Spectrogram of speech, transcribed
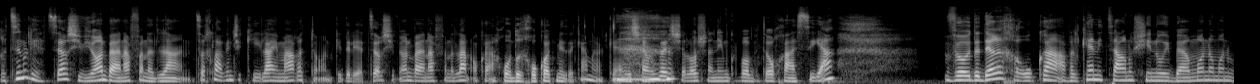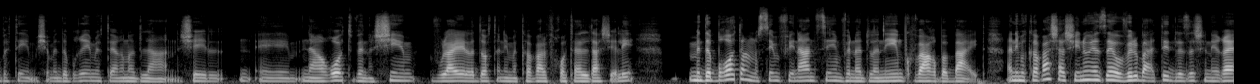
רצינו לייצר שוויון בענף הנדל"ן. צריך להבין שקהילה היא מרתון, כדי לייצר שוויון בענף הנדל"ן, אוקיי, אנחנו עוד רחוקות מזה, כן, רק לשם זה שלוש שנים כבר בתוך העשייה. ועוד הדרך ארוכה, אבל כן ייצרנו שינוי בהמון המון בתים שמדברים יותר נדל"ן, של אה, נערות ונשים, ואולי ילדות, אני מקווה, לפחות הילדה שלי, מדברות על נושאים פיננסיים ונדל"ניים כבר בבית. אני מקווה שהשינוי הזה יוביל בעתיד לזה שנראה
